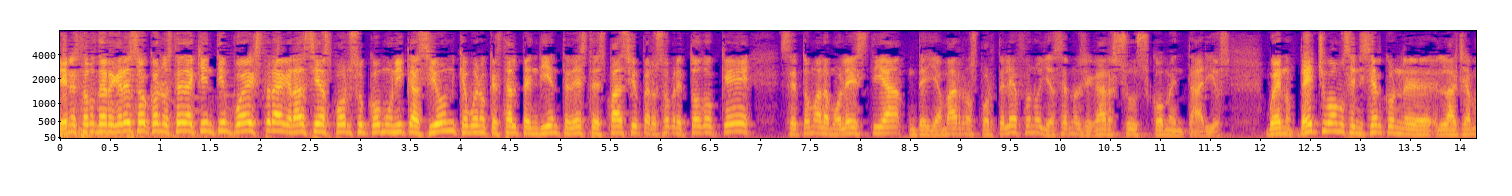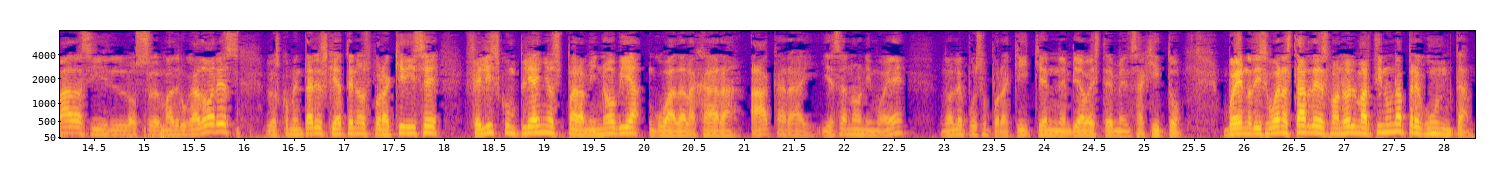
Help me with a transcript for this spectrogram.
Bien, estamos de regreso con usted aquí en tiempo extra. Gracias por su comunicación. Qué bueno que está al pendiente de este espacio, pero sobre todo que se toma la molestia de llamarnos por teléfono y hacernos llegar sus comentarios. Bueno, de hecho vamos a iniciar con eh, las llamadas y los eh, madrugadores. Los comentarios que ya tenemos por aquí dice, feliz cumpleaños para mi novia Guadalajara. Ah, caray, y es anónimo, ¿eh? No le puso por aquí quién enviaba este mensajito. Bueno, dice, buenas tardes, Manuel Martín, una pregunta.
